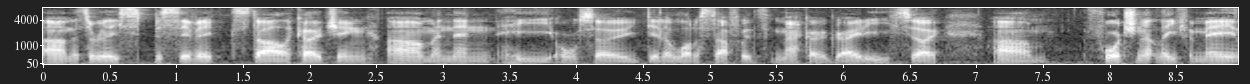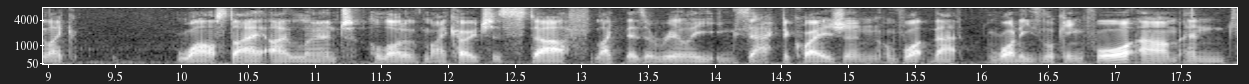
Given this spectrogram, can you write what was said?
Um, it's a really specific style of coaching. Um, and then he also did a lot of stuff with Mac O'Grady. So, um, fortunately for me, like, whilst I, I learnt a lot of my coach's stuff, like, there's a really exact equation of what that what he's looking for. Um, and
